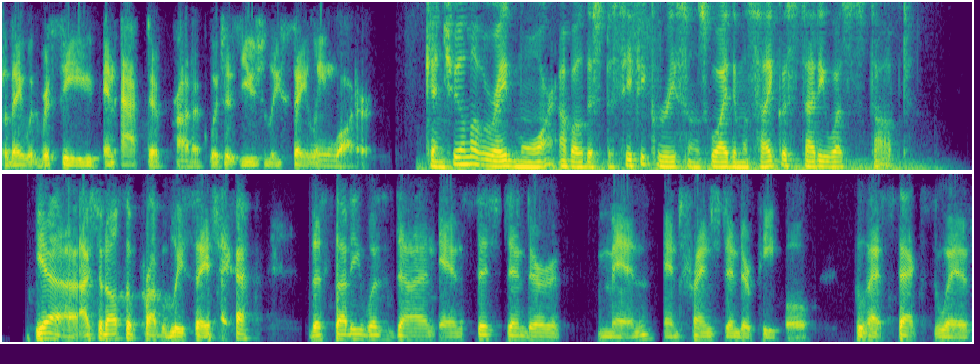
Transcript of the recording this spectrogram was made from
So they would receive an active product, which is usually saline water. Can you elaborate more about the specific reasons why the Mosaico study was stopped? Yeah, I should also probably say that the study was done in cisgender men and transgender people who had sex with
